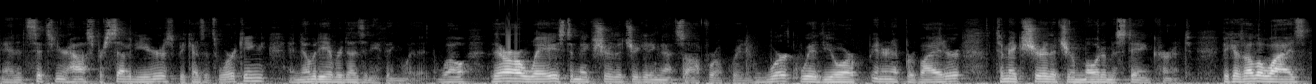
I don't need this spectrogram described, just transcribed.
and it sits in your house for seven years because it's working and nobody ever does anything with it. Well, there are ways to make sure that you're getting that software upgraded. Work with your internet provider to make sure that your modem is staying current because otherwise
